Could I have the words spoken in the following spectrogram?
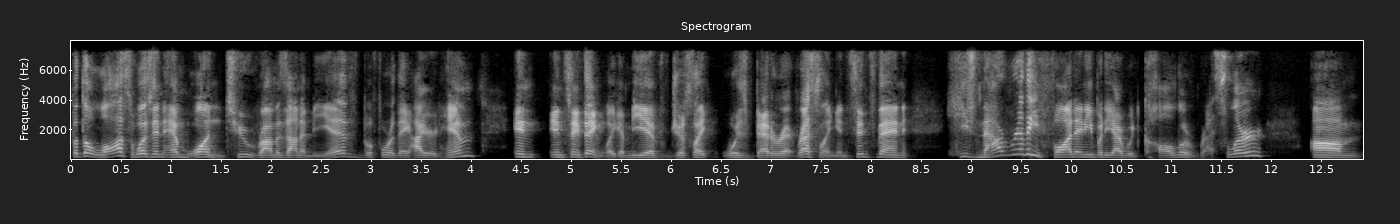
but the loss was an M1 to Ramazan Emeev before they hired him. And and same thing, like Emeev just like was better at wrestling, and since then he's not really fought anybody I would call a wrestler. Um,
